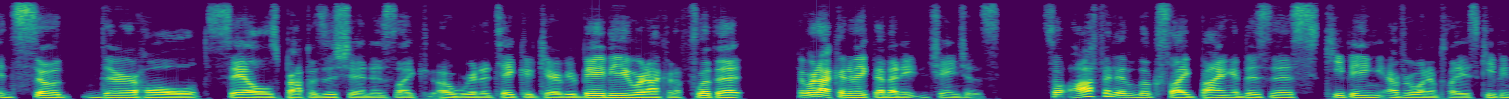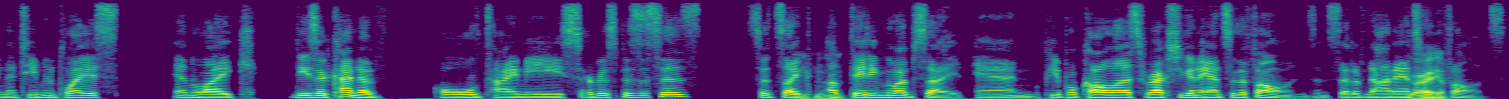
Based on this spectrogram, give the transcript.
And so their whole sales proposition is like, oh, we're going to take good care of your baby. We're not going to flip it and we're not going to make that many changes. So often it looks like buying a business, keeping everyone in place, keeping the team in place. And like these are kind of old timey service businesses. So it's like mm-hmm. updating the website and people call us, we're actually going to answer the phones instead of not answering right. the phones.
